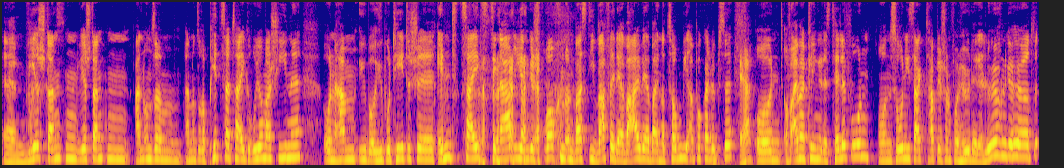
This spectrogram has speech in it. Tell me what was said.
Ähm, wir, standen, wir standen an, unserem, an unserer Pizzateig-Rührmaschine und haben über hypothetische Endzeit-Szenarien gesprochen und was die Waffe der Wahl wäre bei einer Zombie-Apokalypse. Ja. Und auf einmal klingelt das Telefon und Sony sagt, habt ihr schon von Höhle der Löwen gehört? Und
